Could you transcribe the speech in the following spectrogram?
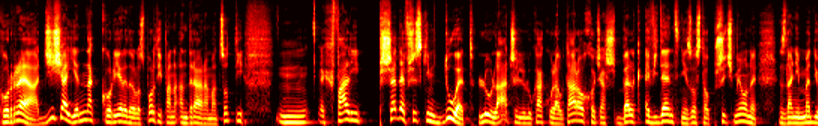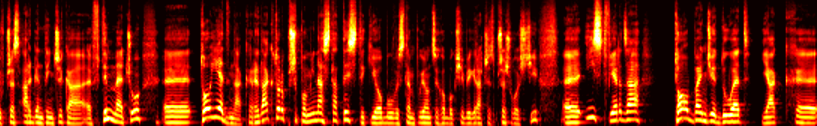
Correa. Dzisiaj jednak Corriere dello Sport i pan Andrea Ramazzotti mm, chwali przede wszystkim duet Lula, czyli Lukaku Lautaro, chociaż Belk ewidentnie został przyćmiony, zdaniem mediów, przez Argentyńczyka w tym meczu, e, to jednak redaktor przypomina statystyki obu występujących obok siebie graczy z przeszłości e, i stwierdza, to będzie duet jak e,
